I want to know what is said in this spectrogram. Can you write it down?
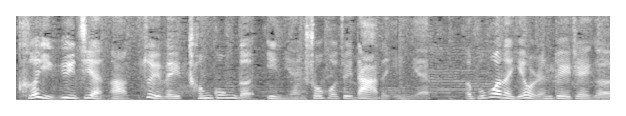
可以预见啊最为成功的一年，收获最大的一年。呃，不过呢，也有人对这个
